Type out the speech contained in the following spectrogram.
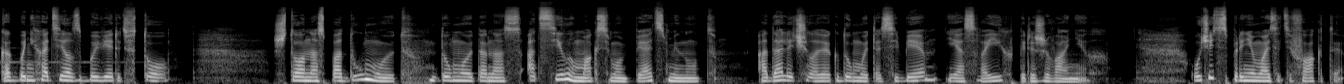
Как бы не хотелось бы верить в то, что о нас подумают, думают о нас от силы максимум пять минут, а далее человек думает о себе и о своих переживаниях. Учитесь принимать эти факты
